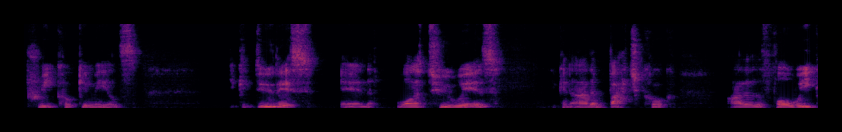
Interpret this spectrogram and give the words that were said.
pre-cook your meals. You can do this in one or two ways. You can either batch cook either the full week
